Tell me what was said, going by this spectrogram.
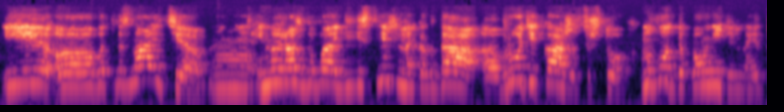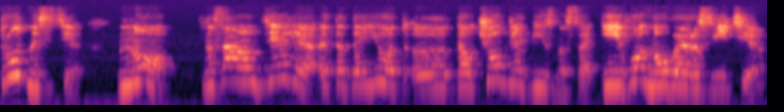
И э, вот вы знаете, иной раз бывает действительно, когда э, вроде кажется, что ну вот дополнительные трудности, но на самом деле это дает э, толчок для бизнеса и его новое развитие.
